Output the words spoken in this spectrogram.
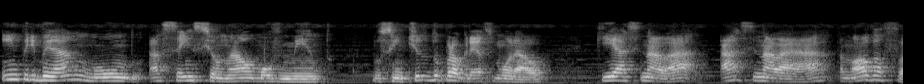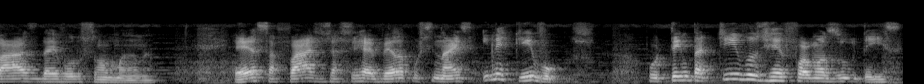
imprimirá no mundo ascensional movimento no sentido do progresso moral, que assinalar, assinalará a nova fase da evolução humana. Essa fase já se revela por sinais inequívocos, por tentativas de reformas úteis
